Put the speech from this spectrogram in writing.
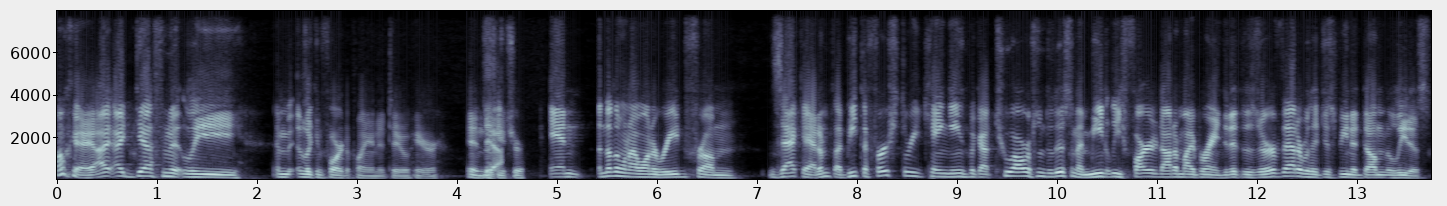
Okay, I, I definitely am looking forward to playing it too here in the Yeah. future. And another one I want to read from Zach Adams. I beat the first three Kain games, but got two hours into this and immediately fired it out of my brain. Did it deserve that, or was it just being a dumb elitist?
